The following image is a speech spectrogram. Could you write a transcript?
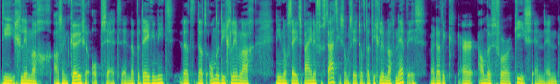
die glimlach als een keuze opzet. En dat betekent niet dat, dat onder die glimlach niet nog steeds pijn en frustratie soms zit, of dat die glimlach nep is, maar dat ik er anders voor kies. En, en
